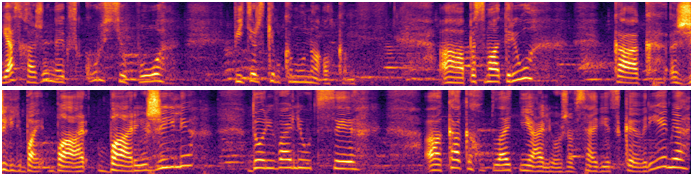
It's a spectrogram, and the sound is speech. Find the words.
я схожу на экскурсию по питерским коммуналкам. А, посмотрю, как жили ба- бар, баре жили до революции, а, как их уплотняли уже в советское время,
